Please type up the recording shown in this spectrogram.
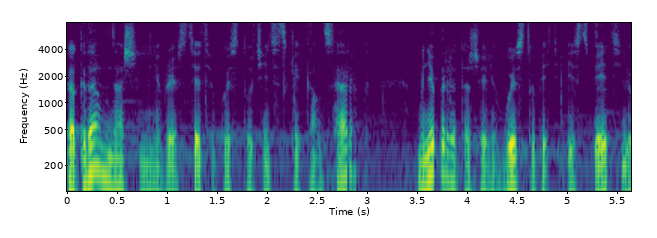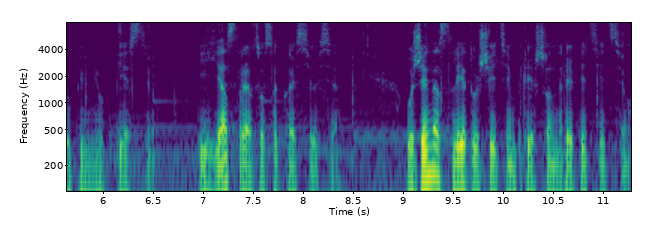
Когда в нашем университете был студенческий концерт, мне предложили выступить и спеть любимую песню, и я сразу согласился. Уже на следующий день пришел на репетицию.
